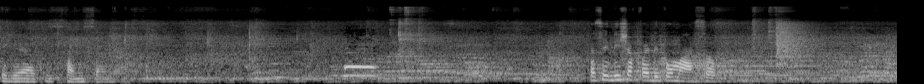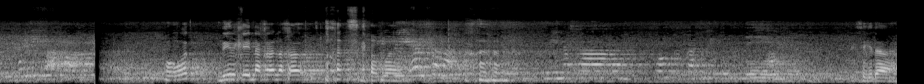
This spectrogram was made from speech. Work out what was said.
tignan natin si Sansan. Kasi hindi siya pwede pumasok. Oo, di kay naka naka pants ka man. Sige daw.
